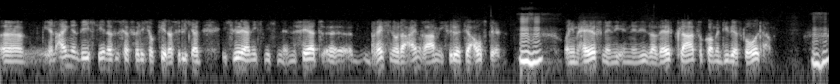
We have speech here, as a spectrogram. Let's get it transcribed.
äh, ihren eigenen Weg gehen. Das ist ja völlig okay. Das will ich ja. Ich will ja nicht nicht ein Pferd äh, brechen oder einrahmen. Ich will es ja ausbilden. Mhm und ihm helfen, in, in, in dieser Welt klarzukommen, die wir es geholt haben. Mhm.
